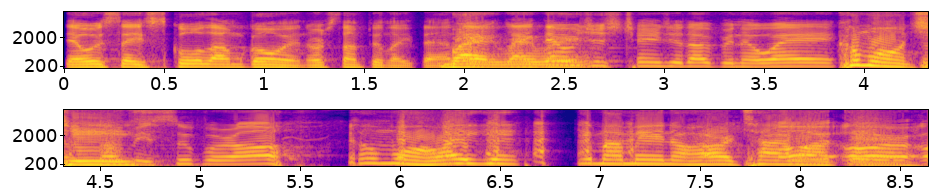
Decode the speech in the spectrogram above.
they would say school I'm going or something like that. Right, like, right, like they right. would just change it up in a way. Come on, me cheese. super off. Come on. Why you get, give my man a hard time out Or, there? or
